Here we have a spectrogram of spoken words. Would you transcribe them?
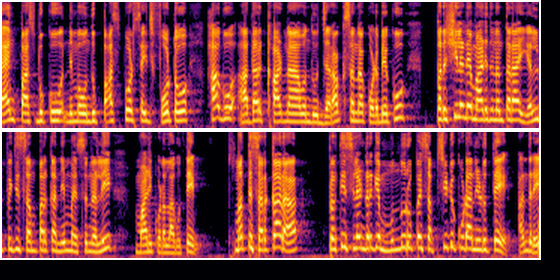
ಬ್ಯಾಂಕ್ ಪಾಸ್ಬುಕ್ ನಿಮ್ಮ ಒಂದು ಪಾಸ್ಪೋರ್ಟ್ ಸೈಜ್ ಫೋಟೋ ಹಾಗೂ ಆಧಾರ್ ಕಾರ್ಡ್ನ ಒಂದು ಜೆರಾಕ್ಸ್ ಅನ್ನ ಕೊಡಬೇಕು. ಪರಿಶೀಲನೆ ಮಾಡಿದ ನಂತರ ಎಲ್ ಪಿ ಜಿ ಸಂಪರ್ಕ ನಿಮ್ಮ ಹೆಸರಿನಲ್ಲಿ ಮಾಡಿಕೊಡಲಾಗುತ್ತೆ. ಮತ್ತೆ ಸರ್ಕಾರ ಪ್ರತಿ ಸಿಲಿಂಡರ್ಗೆ ಮುನ್ನೂರು ರೂಪಾಯಿ ಸಬ್ಸಿಡಿ ಕೂಡ ನೀಡುತ್ತೆ. ಅಂದ್ರೆ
